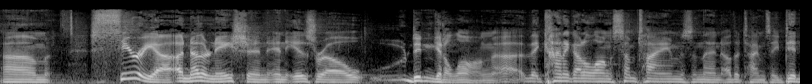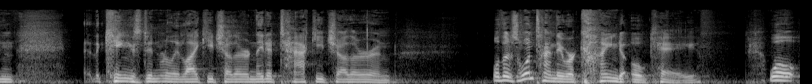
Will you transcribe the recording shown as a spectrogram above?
Um, Syria, another nation, and Israel didn't get along. Uh, they kind of got along sometimes, and then other times they didn't. The kings didn't really like each other, and they'd attack each other. And well, there's one time they were kind of okay. Well,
